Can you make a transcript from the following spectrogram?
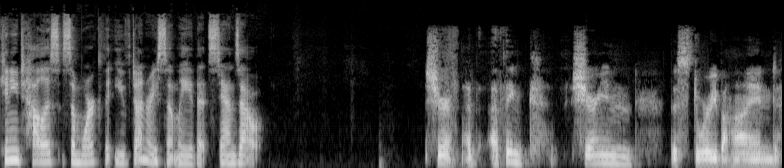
can you tell us some work that you've done recently that stands out sure. I, I think sharing the story behind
